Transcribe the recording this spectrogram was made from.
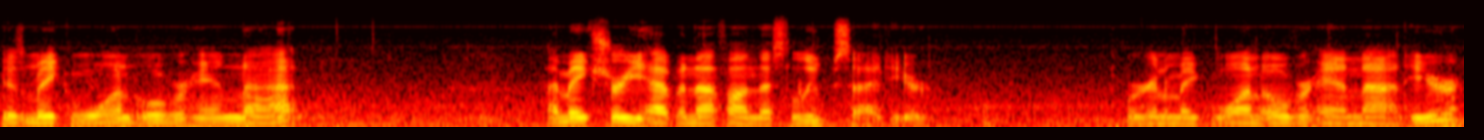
is make one overhand knot. I make sure you have enough on this loop side here. We're gonna make one overhand knot here.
